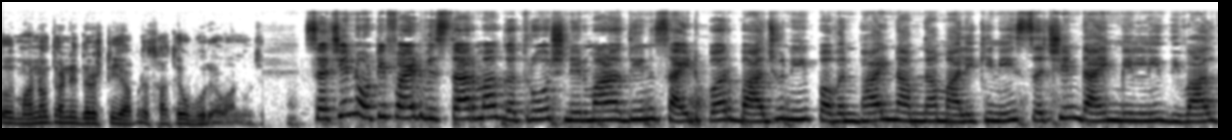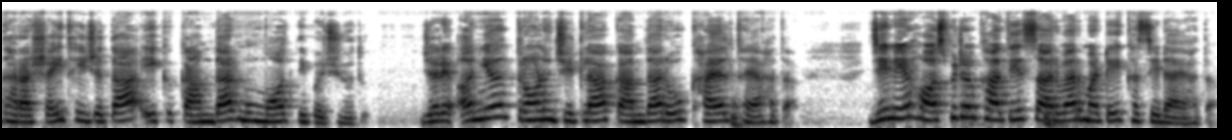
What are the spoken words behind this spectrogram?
તો માનવતાની દ્રષ્ટિએ આપણે સાથે ઊભું રહેવાનું છે. સચિન નોટિફાઈડ વિસ્તારમાં ગતરોજ નિર્માણાધીન સાઇટ પર બાજુની પવનભાઈ નામના માલિકીની સચિન ડાઇંગ મિલની દિવાલ ધરાશાયી થઈ જતા એક કામદારનું મોત નીપજ્યું હતું, જ્યારે અન્ય ત્રણ જેટલા કામદારો ઘાયલ થયા હતા, જેને હોસ્પિટલ ખાતે સારવાર માટે ખસેડાયા હતા.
